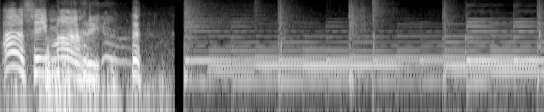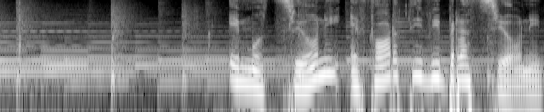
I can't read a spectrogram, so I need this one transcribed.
Ah, sei Mario! Emozioni e forti vibrazioni.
